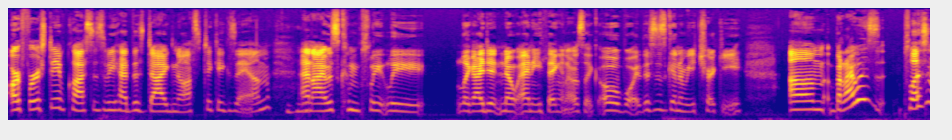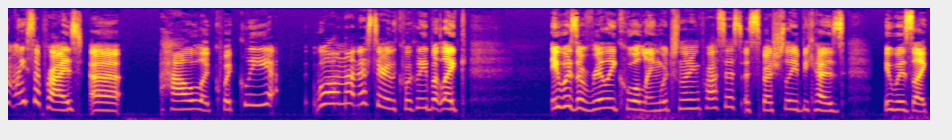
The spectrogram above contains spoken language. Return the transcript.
our first day of classes, we had this diagnostic exam, mm-hmm. and I was completely like, I didn't know anything, and I was like, oh boy, this is gonna be tricky. Um, but I was pleasantly surprised uh how like quickly well, not necessarily quickly, but like it was a really cool language learning process, especially because it was like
